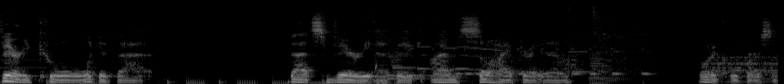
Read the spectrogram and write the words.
Very cool. Look at that. That's very epic. I'm so hyped right now. What a cool person.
